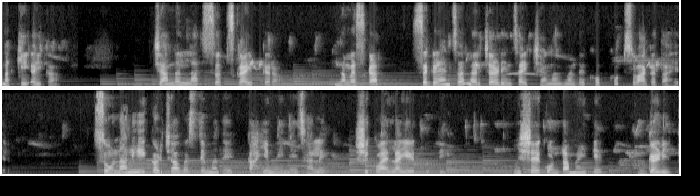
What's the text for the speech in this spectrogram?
नक्की ऐका. चॅनलला सबस्क्राईब करा. नमस्कार. सगळ्यांचं नर्चर्ड इन्साईट चॅनलमध्ये खूप खूप स्वागत आहे. सोनाली इकडच्या वस्तीमध्ये काही महिने झाले शिकवायला येत होती. विषय कोणता माहितीये? गणित.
